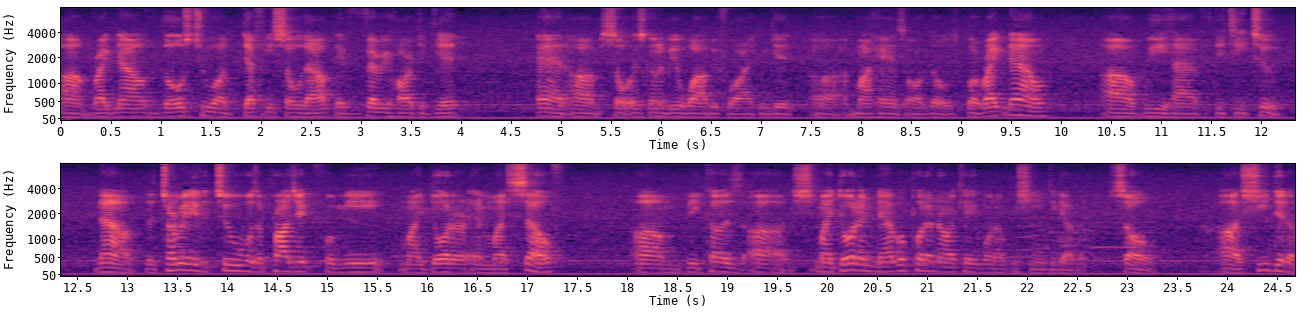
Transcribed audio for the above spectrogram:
Um, right now, those two are definitely sold out. They're very hard to get, and um, so it's going to be a while before I can get uh, my hands on those. But right now, uh, we have the T2. Now, the Terminator 2 was a project for me, my daughter, and myself um, because uh, she, my daughter never put an arcade one-up machine together. So uh, she did a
